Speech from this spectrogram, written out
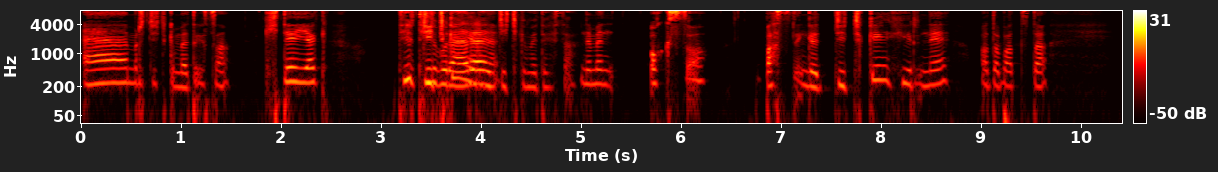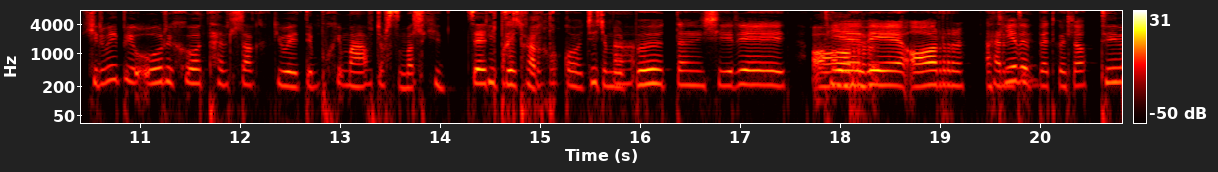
амар жижигэн байдаг гэсэн. Гэхдээ яг Тэр тэр бүр арай жижиг байдаг гэсэн. нэмэн оксо бас ингээд жижигхэн хэрнээ одоо боддоо хэрвээ би өөрийнхөө тавилга юу гэдэг бүх юм авч орсон бол хизээж багт гарах гарахгүй жижигмөр Аа. буудан, ширээ, ТV, ор, тий. байдгүй лөө. ТV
